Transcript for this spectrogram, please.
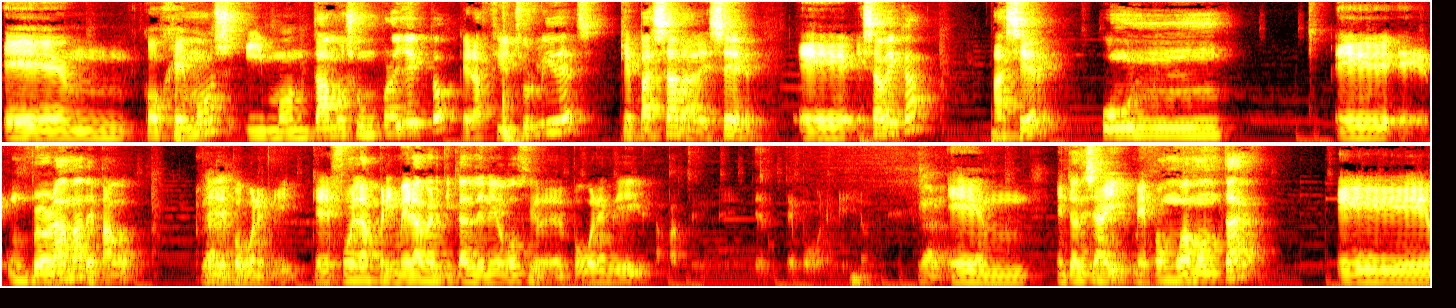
eh, cogemos y montamos un proyecto, que era Future Leaders, que pasara de ser esa beca a ser un, eh, eh, un programa de pago Claro. de Power MBA, que fue la primera vertical de negocio de Power MBA, aparte de, de- de Power MBA, ¿no? Claro. Eh, entonces ahí me pongo a montar eh,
